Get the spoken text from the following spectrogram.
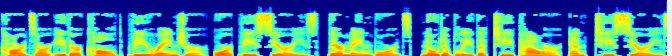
cards are either called V-Ranger or V-Series. Their mainboards, notably the T-Power and T-Series,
